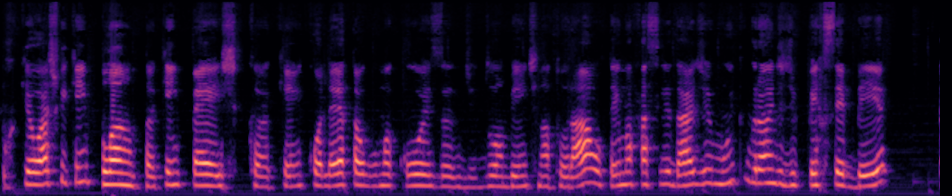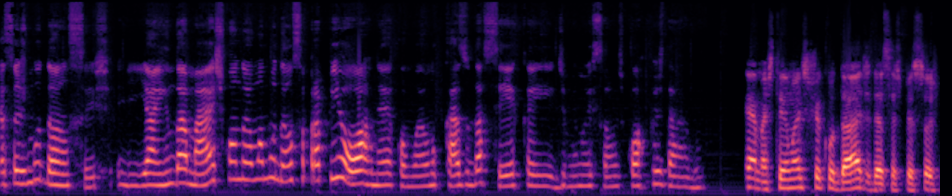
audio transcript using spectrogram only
porque eu acho que quem planta, quem pesca, quem coleta alguma coisa de, do ambiente natural tem uma facilidade muito grande de perceber essas mudanças e ainda mais quando é uma mudança para pior, né? Como é no caso da seca e diminuição de corpos d'água. É, mas tem uma dificuldade dessas pessoas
